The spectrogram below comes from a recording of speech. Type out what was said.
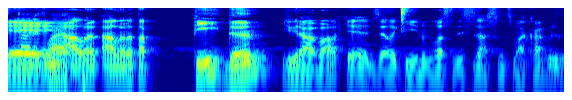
É, Histórias Ué. a, Alana, a Alana tá peidando de gravar, porque diz ela que não gosta desses assuntos macabros. né?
